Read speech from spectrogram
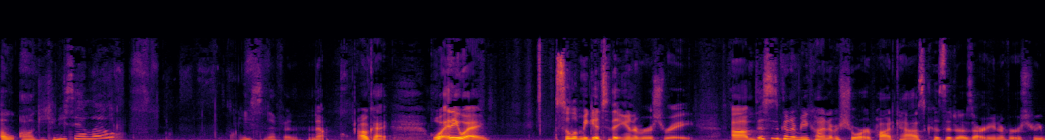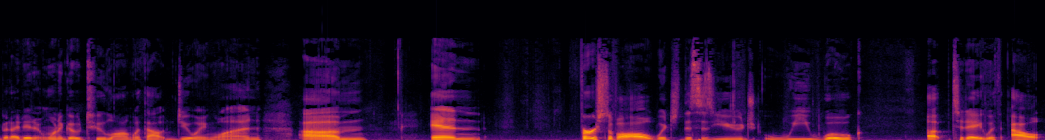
Oh, Augie, can you say hello? He's sniffing. No. Okay. Well, anyway, so let me get to the anniversary. Um, this is going to be kind of a short podcast because it is our anniversary, but I didn't want to go too long without doing one. Um, and first of all, which this is huge, we woke up today without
